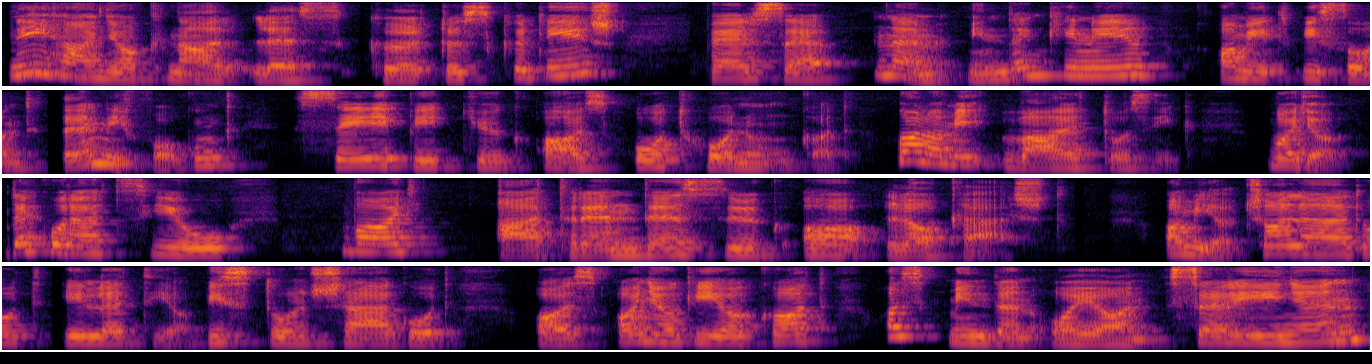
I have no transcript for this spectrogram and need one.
néhányaknál lesz költözködés, persze nem mindenkinél, amit viszont tenni fogunk, szépítjük az otthonunkat. Valami változik, vagy a dekoráció, vagy átrendezzük a lakást. Ami a családot illeti, a biztonságot, az anyagiakat, az minden olyan szerényen,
